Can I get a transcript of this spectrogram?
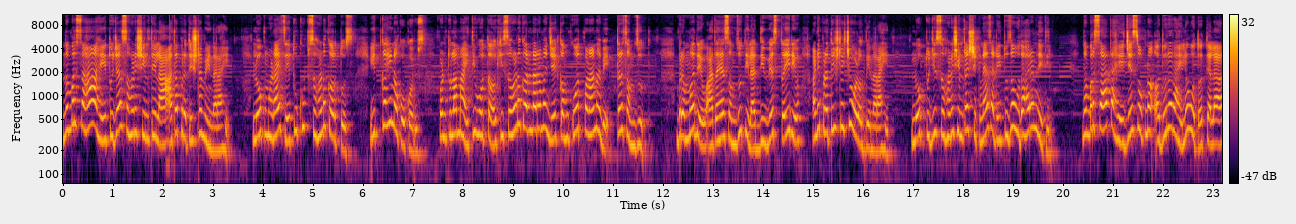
नंबर सहा आहे तुझ्या सहनशीलतेला आता प्रतिष्ठा मिळणार आहे. लोक म्हणायचे तू खूप सहन करतोस. इतकंही नको करूस. पण तुला माहिती होतं की सहन करणारं म्हणजे कमकुवतपणा नव्हे तर समजूत. ब्रह्मदेव आता ह्या समजुतीला दिव्य स्थैर्य आणि प्रतिष्ठेची ओळख देणार आहेत. लोक तुझी सहनशीलता शिकण्यासाठी तुझं उदाहरण देतील. नंबर सात आहे जे स्वप्न अधुरं राहिलं होतं त्याला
